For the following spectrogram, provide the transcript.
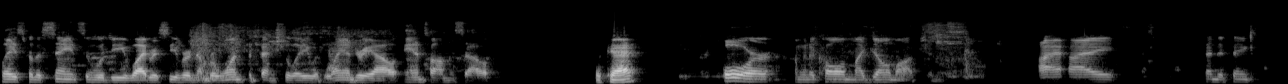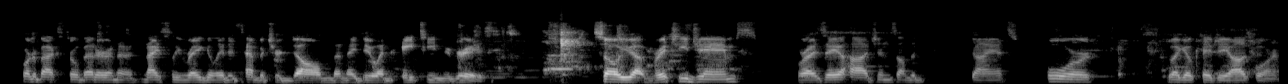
plays for the Saints and would be wide receiver number one potentially with Landry out and Thomas out. Okay. Or I'm going to call them my dome options. I, I tend to think quarterbacks throw better in a nicely regulated temperature dome than they do in 18 degrees. So you have Richie James or Isaiah Hodgins on the Giants, or do I go KJ Osborn?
